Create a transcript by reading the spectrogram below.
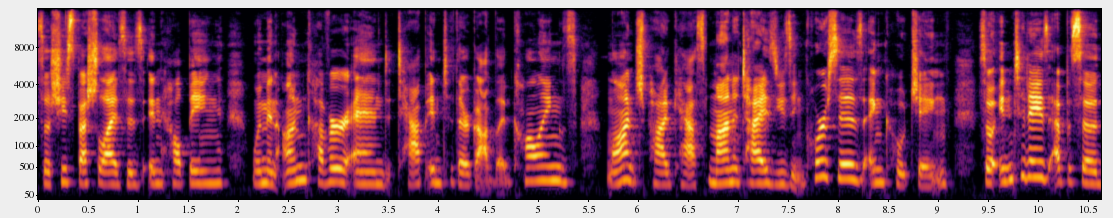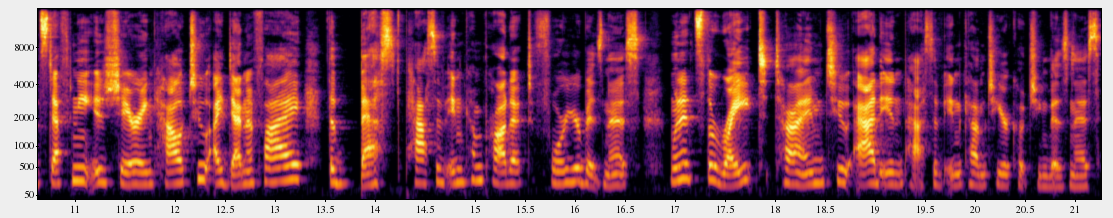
So, she specializes in helping women uncover and tap into their God led callings, launch podcasts, monetize using courses, and coaching. So, in today's episode, Stephanie is sharing how to identify the best passive income product for your business when it's the right time to add in passive income to your coaching business,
